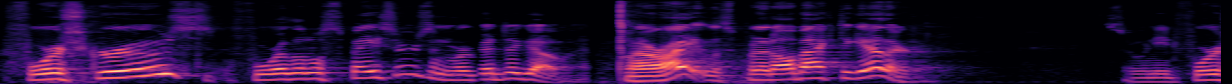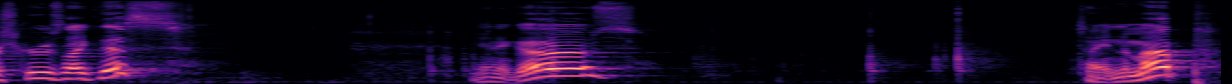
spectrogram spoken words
Four screws, four little spacers, and we're good to go. All right, let's put it all back together. So we need four screws like this. In it goes. Tighten them up.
